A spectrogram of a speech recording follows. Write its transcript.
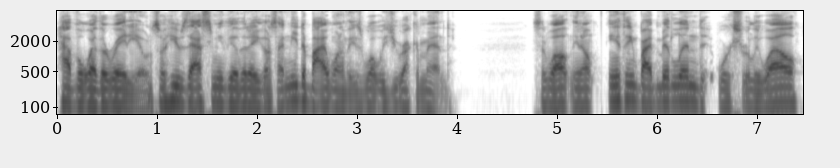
have a weather radio. And so he was asking me the other day, he goes, I need to buy one of these. What would you recommend? I said, Well, you know, anything by Midland works really well.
